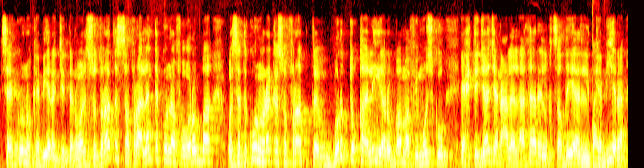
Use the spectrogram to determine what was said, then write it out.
سيكون كبيرا جدا. والسترات الصفراء لن تكون في أوروبا وستكون هناك سفرات برتقاليه الإقالية ربما في موسكو احتجاجا على الآثار الاقتصادية طيب. الكبيرة طيب.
